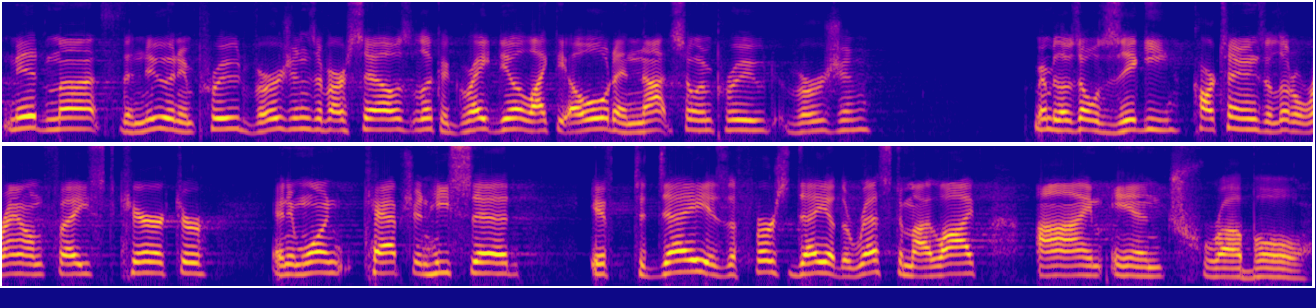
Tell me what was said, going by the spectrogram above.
mid month, the new and improved versions of ourselves look a great deal like the old and not so improved version. Remember those old Ziggy cartoons, a little round faced character? And in one caption, he said, If today is the first day of the rest of my life, I'm in trouble.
